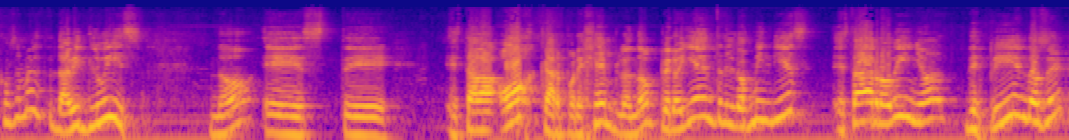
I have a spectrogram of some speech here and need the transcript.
¿cómo se llama? David Luis, ¿no? Este estaba Oscar, por ejemplo, ¿no? Pero ya entre el 2010 estaba Robinho despidiéndose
